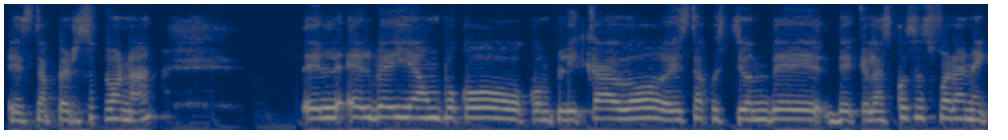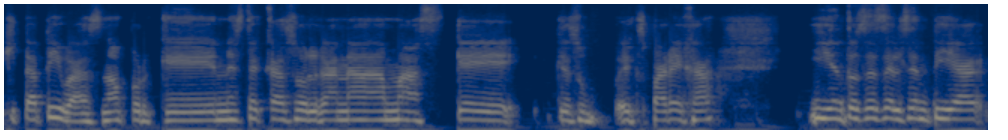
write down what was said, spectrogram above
esta persona. Él, veía un poco complicado esta cuestión de, que las cosas fueran equitativas, ¿no? Porque en este caso él gana más que, que su expareja y entonces él sentía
